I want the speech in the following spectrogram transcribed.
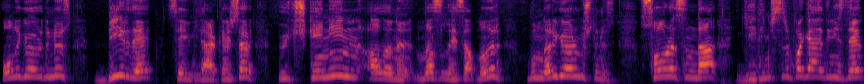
Onu gördünüz. Bir de sevgili arkadaşlar üçgenin alanı nasıl hesaplanır? Bunları görmüştünüz. Sonrasında 7. sınıfa geldiğinizde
